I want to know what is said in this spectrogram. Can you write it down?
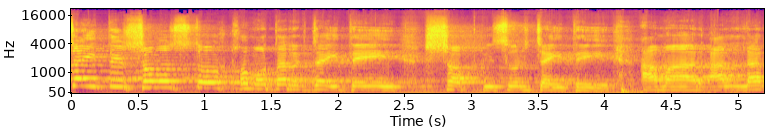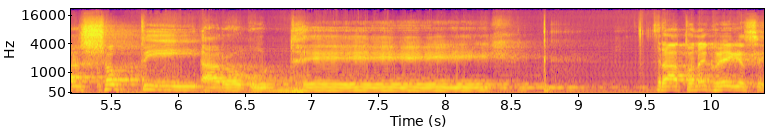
চাইতে সমস্ত ক্ষমতার চাইতে, সব কিছুর চাইতে আমার আল্লাহর শক্তি আরও ঊর্ধ্বে। রাত অনেক হয়ে গেছে।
